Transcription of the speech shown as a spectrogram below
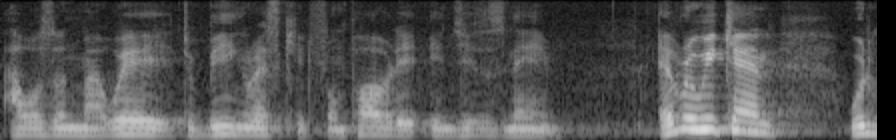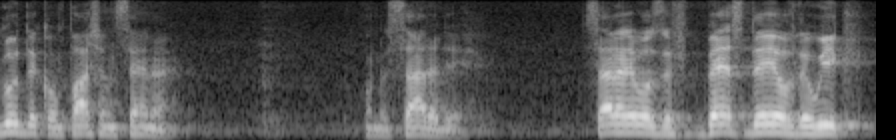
I was on my way to being rescued from poverty in Jesus' name. Every weekend, we'd go to the Compassion Center on a Saturday. Saturday was the best day of the week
